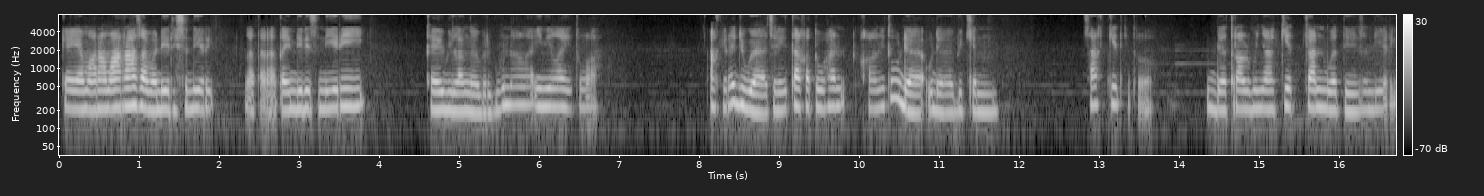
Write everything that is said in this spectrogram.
kayak marah-marah sama diri sendiri. Ngata-ngatain diri sendiri. Kayak bilang nggak berguna lah inilah itulah. Akhirnya juga cerita ke Tuhan kalau itu udah udah bikin sakit gitu loh. Udah terlalu menyakitkan buat diri sendiri.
